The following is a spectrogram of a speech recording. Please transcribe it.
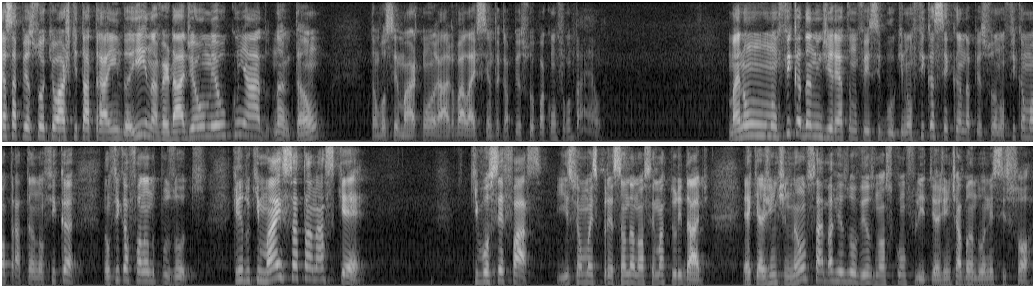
essa pessoa que eu acho que está traindo aí, na verdade, é o meu cunhado. Não, então, então você marca um horário, vai lá e senta com a pessoa para confrontar ela. Mas não, não fica dando indireta no Facebook, não fica secando a pessoa, não fica maltratando, não fica, não fica falando para os outros. Querido, o que mais Satanás quer que você faça, e isso é uma expressão da nossa imaturidade, é que a gente não saiba resolver os nossos conflitos e a gente abandone esse só,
